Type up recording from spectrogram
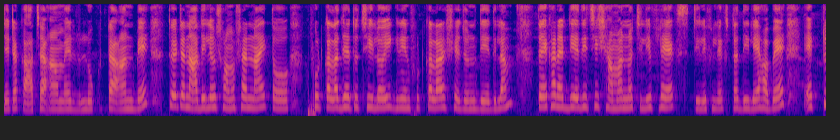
যেটা কাঁচা আমের লুকটা আনবে, তো এটা না দিলেও সমস্যা নাই। তো ফুড কালার যেহেতু ছিলই গ্রিন ফুড কালার সেজন্য দিয়ে দিলাম। তো এখানে দিয়ে দিচ্ছি সামান্য চিলি ফ্লেক্স চিলি ফ্লেক্সটা দিলে হবে একটু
